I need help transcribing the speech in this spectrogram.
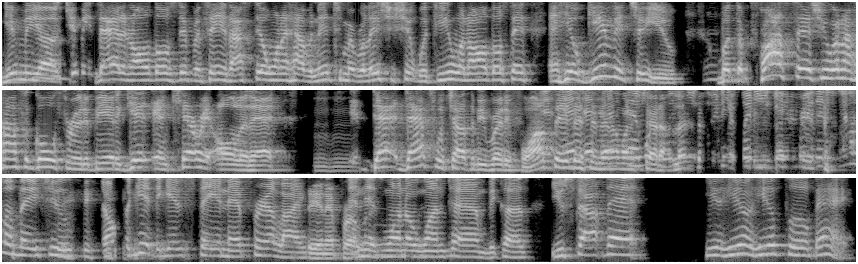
give me uh give me that and all those different things. I still want to have an intimate relationship with you and all those things. And he'll give it to you. But the process you're gonna have to go through to be able to get and carry all of that, Mhm. that that's what you have to be ready for. I'll say this and then I'm gonna shut up. When, Let, when, when, when you get ready to elevate you, don't forget to get stay in that prayer life stay in that prayer. and his one on one time because you stop that, he'll he'll he'll pull back.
